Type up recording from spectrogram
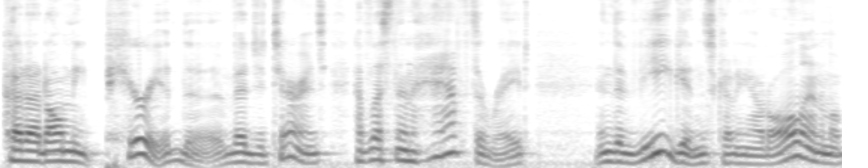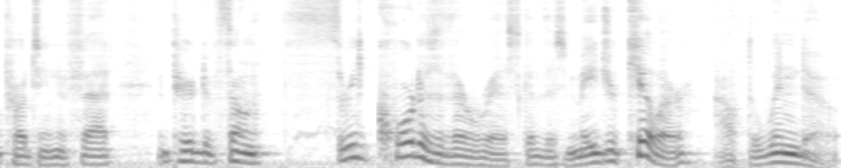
Cut out all meat, period, the vegetarians, have less than half the rate, and the vegans, cutting out all animal protein and fat, appeared to have thrown three-quarters of their risk of this major killer out the window.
